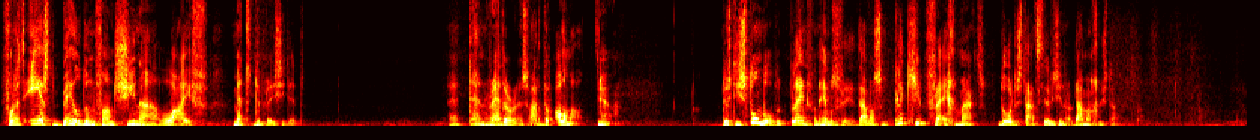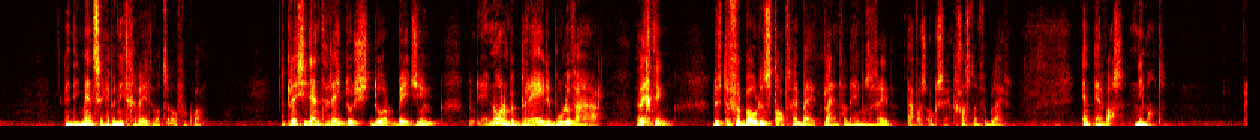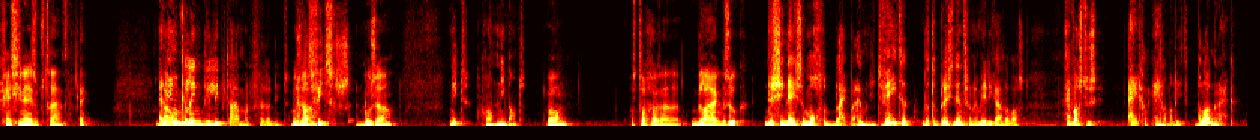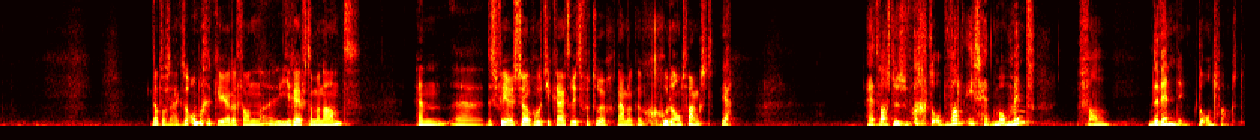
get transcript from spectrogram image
Voor het eerst beelden van China live met de president. Dan Rather, ze waren er allemaal. Ja. Dus die stonden op het plein van de Hemelse Vrede. Daar was een plekje vrijgemaakt door de staatstelevisie. Nou, daar mag u staan. En die mensen hebben niet geweten wat ze overkwam. De president reed door, door Beijing, door die enorme brede boulevard, richting dus de verboden stad hè, bij het plein van de Hemelse Vrede. Daar was ook zijn gastenverblijf. En er was niemand. Geen Chinees op straat. Een Waarom? enkeling die liep daar, maar verder niet. En Hoezo? wat fietsers. En Hoezo? Niet, gewoon niemand. Waarom? Was toch een eh, belangrijk bezoek? De Chinezen mochten blijkbaar helemaal niet weten dat de president van Amerika er was. Hij was dus eigenlijk helemaal niet belangrijk. Dat was eigenlijk de omgekeerde van eh, je geeft hem een hand en eh, de sfeer is zo goed, je krijgt er iets voor terug. Namelijk een goede ontvangst. Ja. Het was dus wachten op wat is het moment van de wending, de ontvangst.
